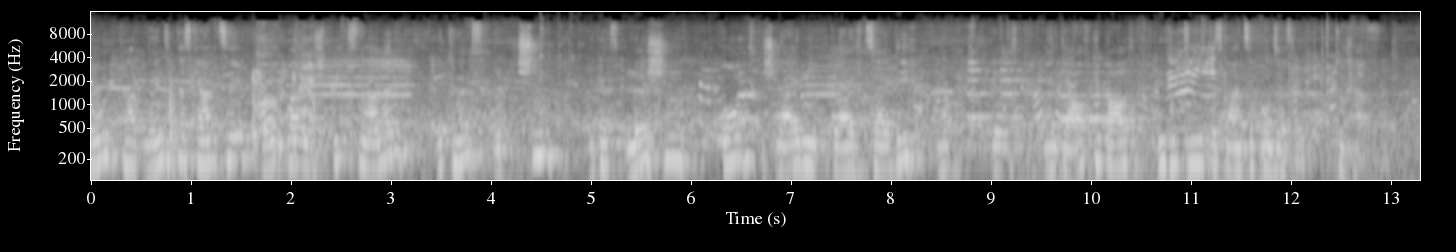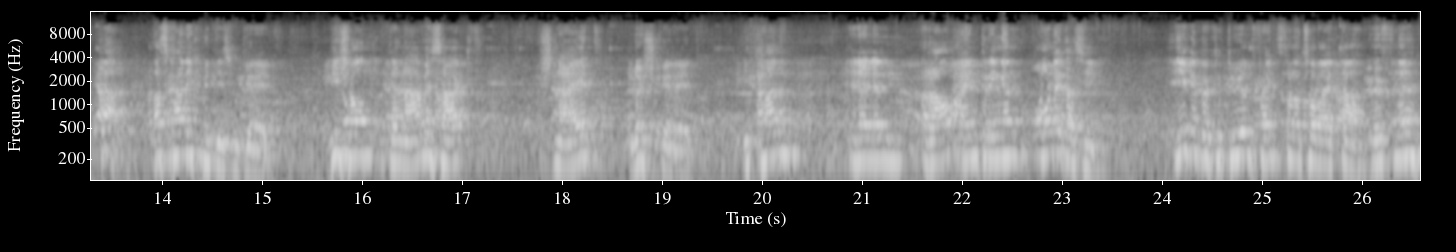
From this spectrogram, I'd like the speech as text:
Goldcard nennt sich das Ganze, Gold war im Spitznamen. Ihr könnt löschen, ihr könnt löschen und schneiden gleichzeitig. Ihr habt Instrumente aufgebaut. Wie funktioniert das Ganze grundsätzlich? zu schaffen. Ja, was kann ich mit diesem Gerät? Wie schon der Name sagt, Schneid-Löschgerät. Ich kann in einen Raum eindringen, ohne dass ich irgendwelche Türen, Fenster und so weiter öffne,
